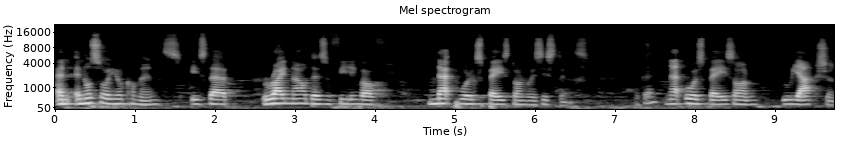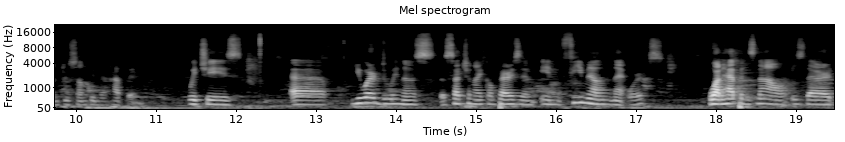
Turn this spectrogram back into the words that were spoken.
and and also your comments is that right now there's a feeling of networks based on resistance. Okay, networks based on reaction to something that happened, which is. Uh, you were doing a, such a nice comparison in female networks. What happens now is there are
